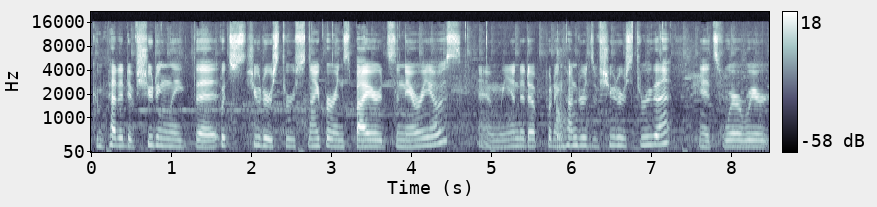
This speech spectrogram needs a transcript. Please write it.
competitive shooting league that puts shooters through sniper inspired scenarios and we ended up putting hundreds of shooters through that. It's where we're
